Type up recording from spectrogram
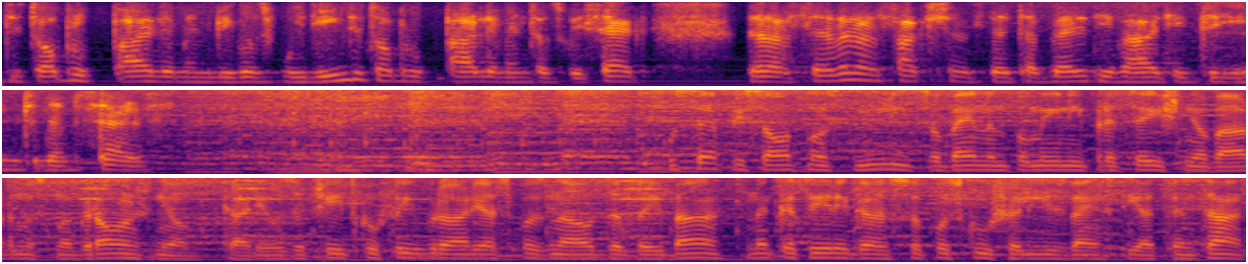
the top Tobruk parliament because within the Tobruk parliament, as we said, there are several factions that are very divided into themselves. Vse prisotnost milic obenem pomeni precejšnjo varnostno grožnjo, kar je v začetku februarja spoznal Debejba, na katerega so poskušali izvesti atentat.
